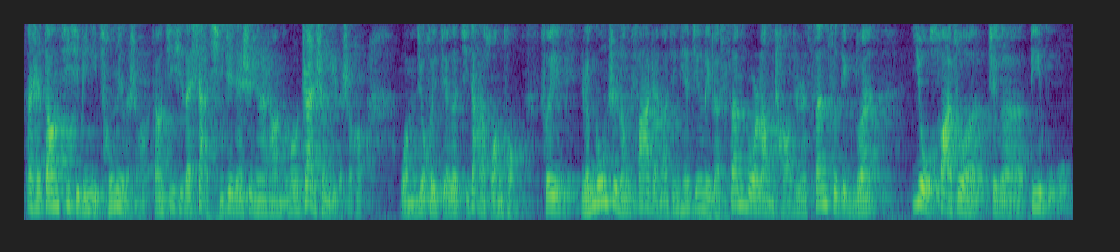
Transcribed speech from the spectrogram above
但是当机器比你聪明的时候，当机器在下棋这件事情上能够战胜你的时候，我们就会觉得极大的惶恐。所以人工智能发展到今天，经历了三波浪潮，就是三次顶端，又化作这个低谷。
